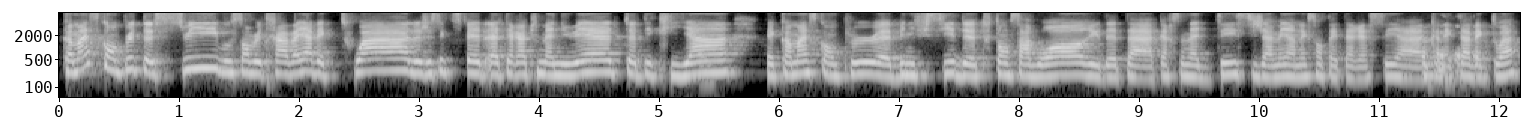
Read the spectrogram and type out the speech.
Comment est-ce qu'on peut te suivre ou si on veut travailler avec toi? Là, je sais que tu fais la thérapie manuelle, tu as des clients. comment est-ce qu'on peut bénéficier de tout ton savoir et de ta personnalité si jamais il y en a qui sont intéressés à connecter avec toi?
